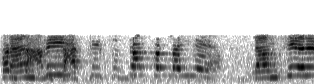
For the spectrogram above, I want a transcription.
પણ સાત્વિક શુદ્ધાંત પણ લઈ લે તામસી અને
